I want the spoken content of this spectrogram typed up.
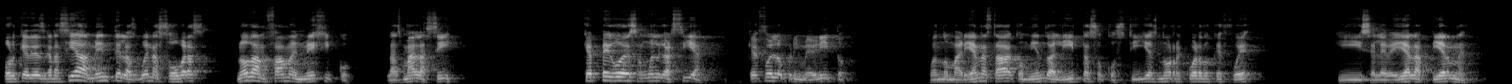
porque desgraciadamente las buenas obras no dan fama en México, las malas sí. ¿Qué pegó de Samuel García? ¿Qué fue lo primerito? Cuando Mariana estaba comiendo alitas o costillas, no recuerdo qué fue, y se le veía la pierna,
